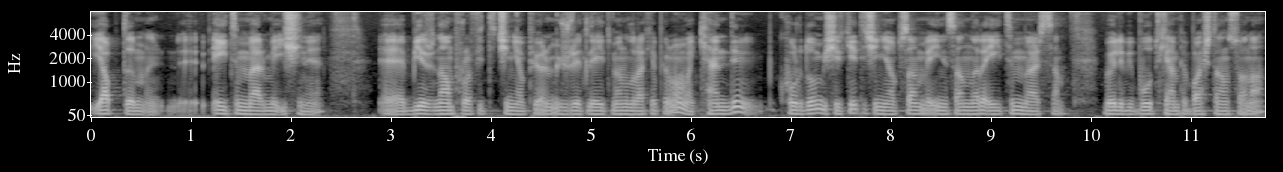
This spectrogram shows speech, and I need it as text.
yaptığım e, eğitim verme işini e, bir non-profit için yapıyorum, ücretli eğitmen olarak yapıyorum ama kendi kurduğum bir şirket için yapsam ve insanlara eğitim versem, böyle bir bootcamp'i baştan sona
